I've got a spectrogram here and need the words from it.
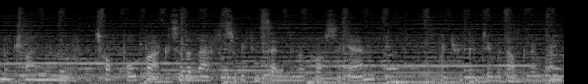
I'm to try and move the top ball back to the left so we can send him across again, which we can do with that blue one.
